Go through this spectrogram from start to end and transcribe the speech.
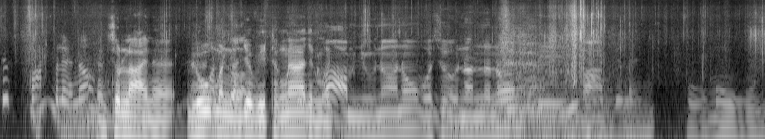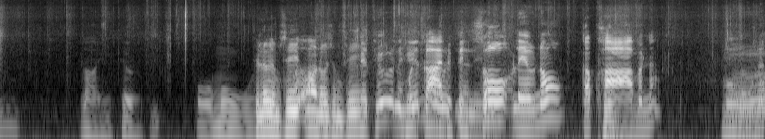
ซึกกัดไปเลยเนาะแต่ส่วนลายนะลูกมันน่ะจะวิทย์ทางหน้าจนหมดข้ามอยู่เนาะเนาะบ่เชื่อนั่นน่ะเนาะข้ามเลยโอ้หมูลอยเจอโอ้หมูพี่เลิกชมซี่อ้อดูชมซี่แกทื่อนะมัเห็นนกลายไปเป็นโซ่เร็วเนาะกับขามันนะหมูนะ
